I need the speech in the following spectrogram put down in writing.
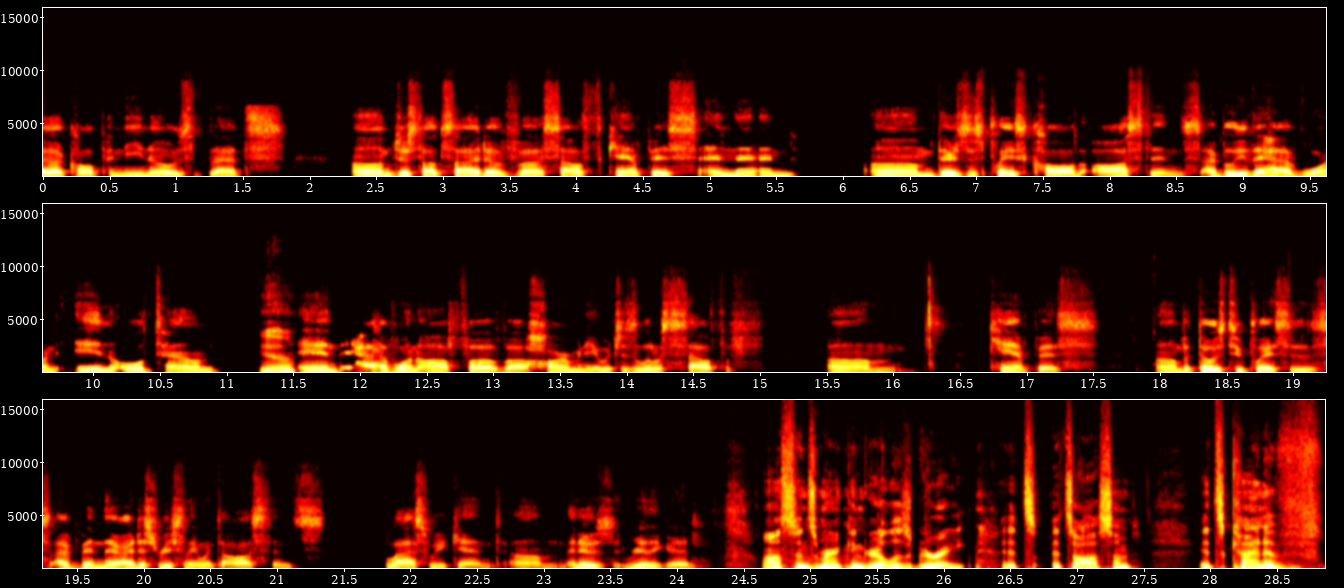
uh, called Panino's. That's um, just outside of uh, South Campus, and then um, there's this place called Austin's. I believe they have one in Old Town. Yeah, and they have one off of uh, Harmony, which is a little south of um, campus. Um, but those two places, I've been there. I just recently went to Austin's last weekend, um, and it was really good. Austin's American Grill is great. It's it's awesome. It's kind of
